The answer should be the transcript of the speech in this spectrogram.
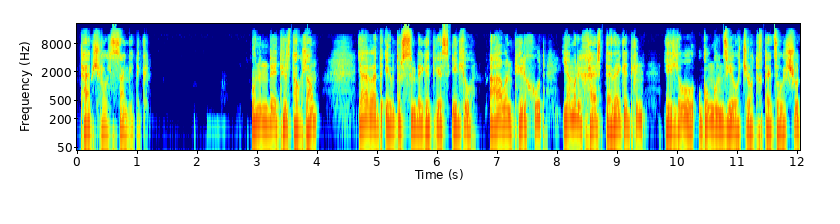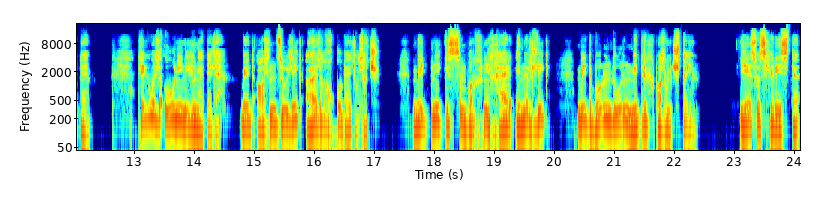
тайвшруулсан гэдэг. Үнэн дээр тэр тоглоом яагаад эвдэрсэн бэ гэдгээс илүү аав нь тэр хүүд ямар их хайртай вэ гэдг нь илүү гүн гүнзгий учир утгатай зүйл шүү дээ. Тэгвэл үүний нэгэн адил бид олон зүйлийг ойлгохгүй байж болох ч бидний гисэн бурхны хайр инэрлийг бид бүрэн дүүрэн мэдрэх боломжтой юм. Есүс Христ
